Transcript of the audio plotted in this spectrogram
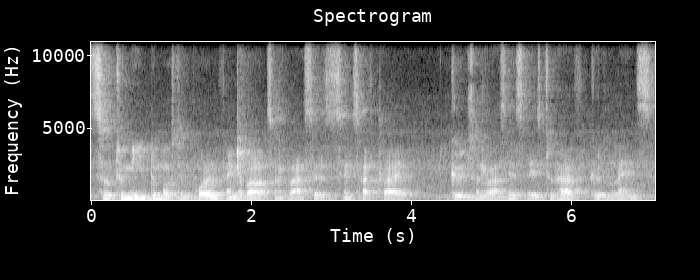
So to me the most important thing about sunglasses since I've tried good sunglasses is to have good lens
